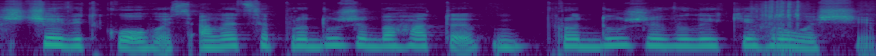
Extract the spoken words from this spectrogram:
ще від когось, але це про дуже багато, про дуже великі гроші.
